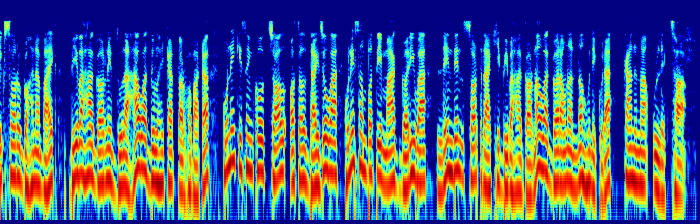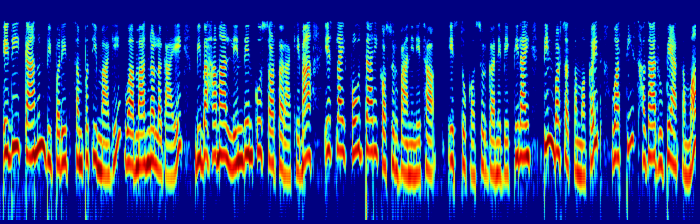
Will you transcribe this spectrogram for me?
एक सरो गहना बाहेक विवाह गर्ने दुलाहा वा दुलहीका तर्फबाट कुनै किसिमको चल अचल दाइजो वा कुनै सम्पत्ति माग गरी वा लेनदेन शर्त राखी विवाह गर्न वा गराउन नहुने कुरा कानूनमा उल्लेख छ। यदि कानून विपरीत सम्पत्ति मागे वा माग्न लगाए विवाहमा लेनदेनको शर्त राखेमा यसलाई फौजदारी कसुर मानिनेछ यस्तो कसुर गर्ने व्यक्तिलाई तीन वर्षसम्म कैद वा तीस हजार रूपियाँसम्म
